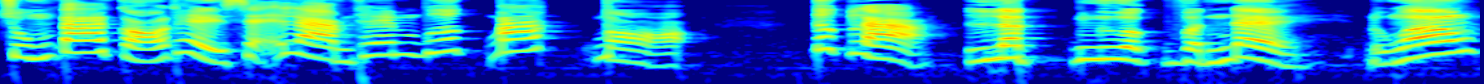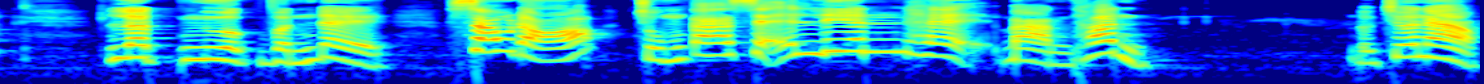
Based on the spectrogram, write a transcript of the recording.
chúng ta có thể sẽ làm thêm bước bác bỏ, Tức là lật ngược vấn đề Đúng không? Lật ngược vấn đề sau đó, chúng ta sẽ liên hệ bản thân Được chưa nào?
